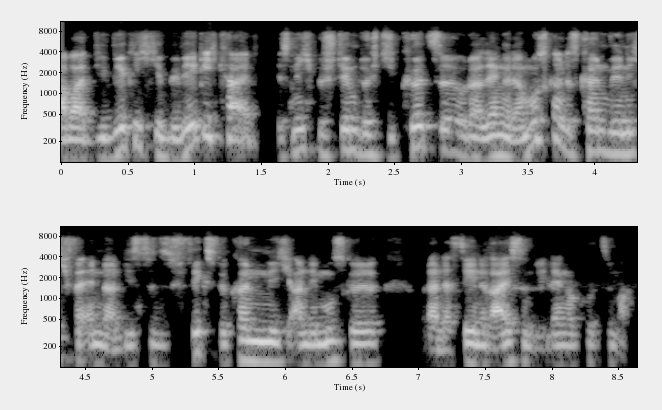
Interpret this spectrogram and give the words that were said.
Aber die wirkliche Beweglichkeit ist nicht bestimmt durch die Kürze oder Länge der Muskeln. Das können wir nicht verändern. Die ist fix. Wir können nicht an den Muskel oder an der Sehne reißen und die länger kurz machen.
